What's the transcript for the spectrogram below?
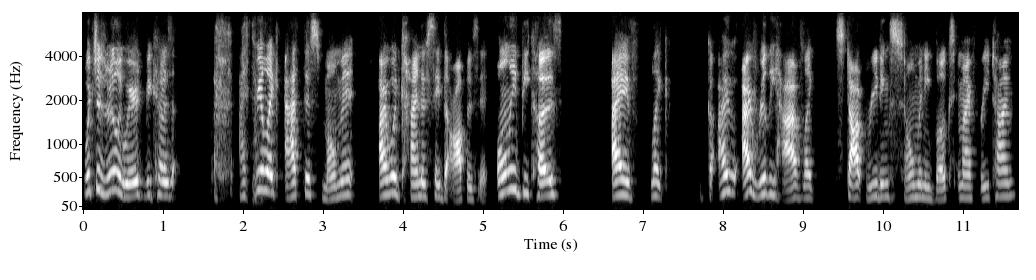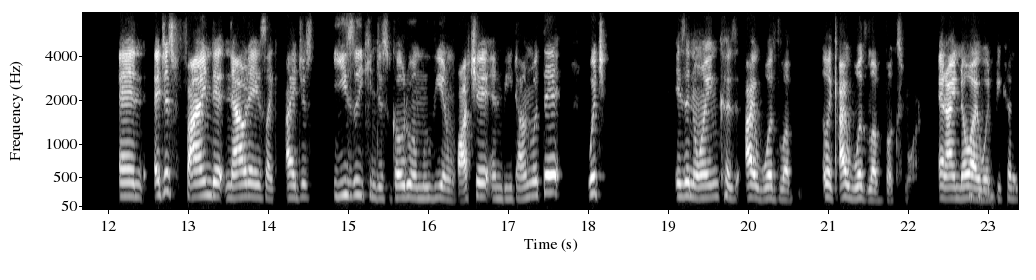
Which is really weird because I feel like at this moment I would kind of say the opposite. Only because I've like I I really have like stopped reading so many books in my free time and I just find it nowadays like I just easily can just go to a movie and watch it and be done with it, which is annoying because I would love like I would love books more. And I know mm-hmm. I would mm-hmm. because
